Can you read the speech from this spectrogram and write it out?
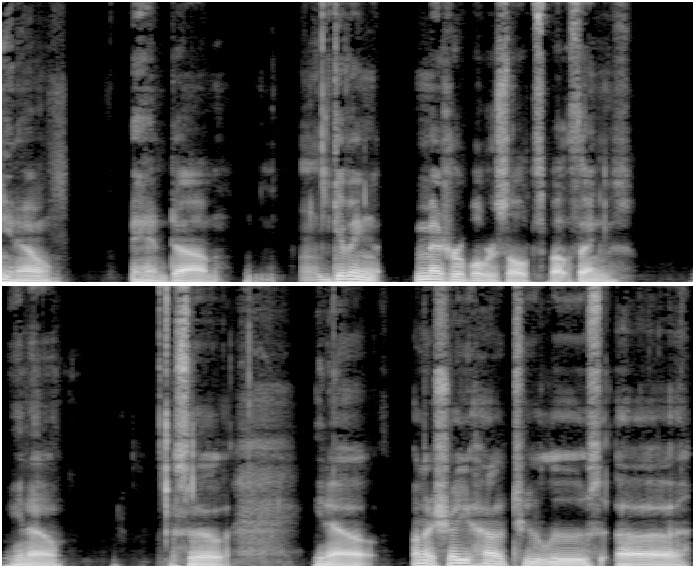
you know, and um, giving measurable results about things, you know. So, you know, I'm going to show you how to lose uh,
